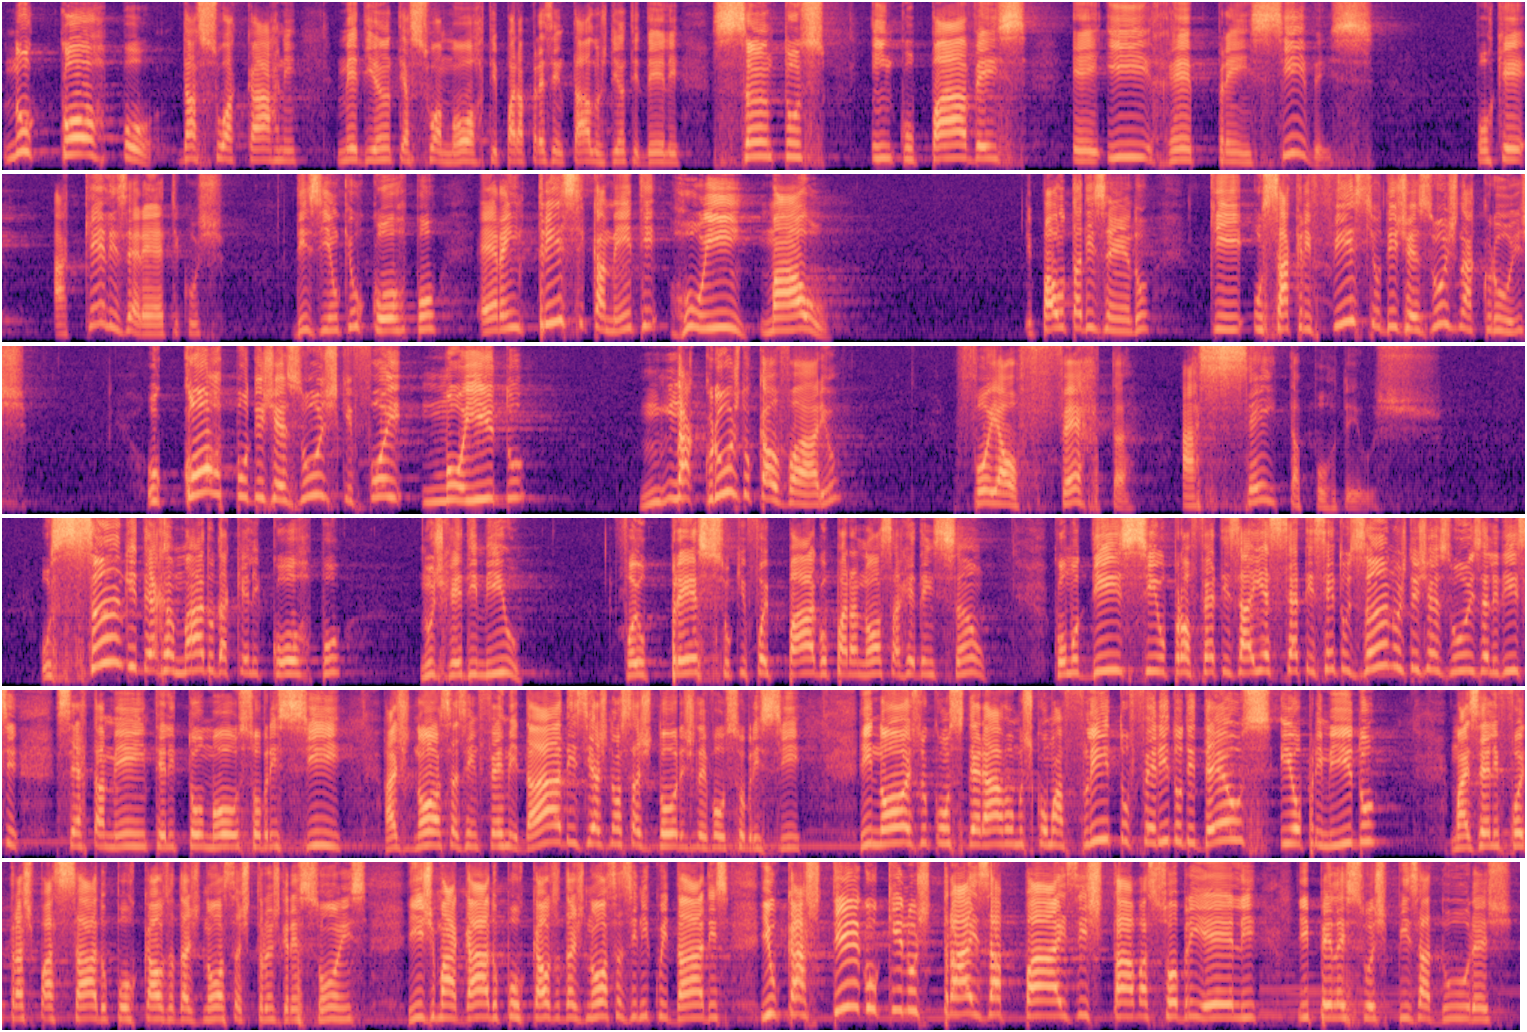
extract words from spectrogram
No corpo da sua carne, mediante a sua morte, para apresentá-los diante dele santos, inculpáveis e irrepreensíveis. Porque aqueles heréticos diziam que o corpo era intrinsecamente ruim, mal. E Paulo está dizendo que o sacrifício de Jesus na cruz o corpo de Jesus que foi moído na cruz do Calvário foi a oferta aceita por Deus. O sangue derramado daquele corpo nos redimiu. Foi o preço que foi pago para a nossa redenção. Como disse o profeta Isaías, 700 anos de Jesus, ele disse: certamente ele tomou sobre si as nossas enfermidades e as nossas dores levou sobre si. E nós o considerávamos como aflito, ferido de Deus e oprimido, mas ele foi traspassado por causa das nossas transgressões e esmagado por causa das nossas iniquidades, e o castigo que nos traz a paz estava sobre ele, e pelas suas pisaduras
